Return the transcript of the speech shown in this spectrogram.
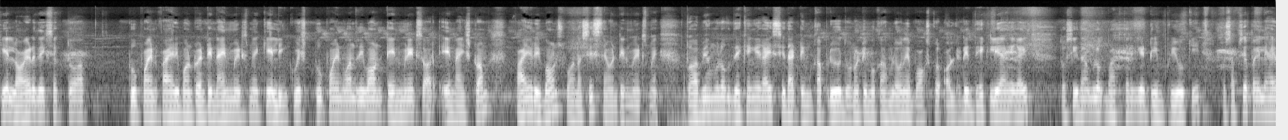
K Loyer देख सकते हो आप two point five rebound twenty nine minutes में K Lindqvist two point one rebound ten minutes और A Nystrom five rebounds one assist seventeen minutes में। तो अभी हम लोग देखेंगे गाइस सीधा टीम का प्रिव्यू दोनों टीमों का हम लोगों ने बॉक्स को ऑलरेडी देख लिया है गाइस तो सीधा हम लोग बात करेंगे टीम प्रिव्यू की। तो सबसे पहले है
